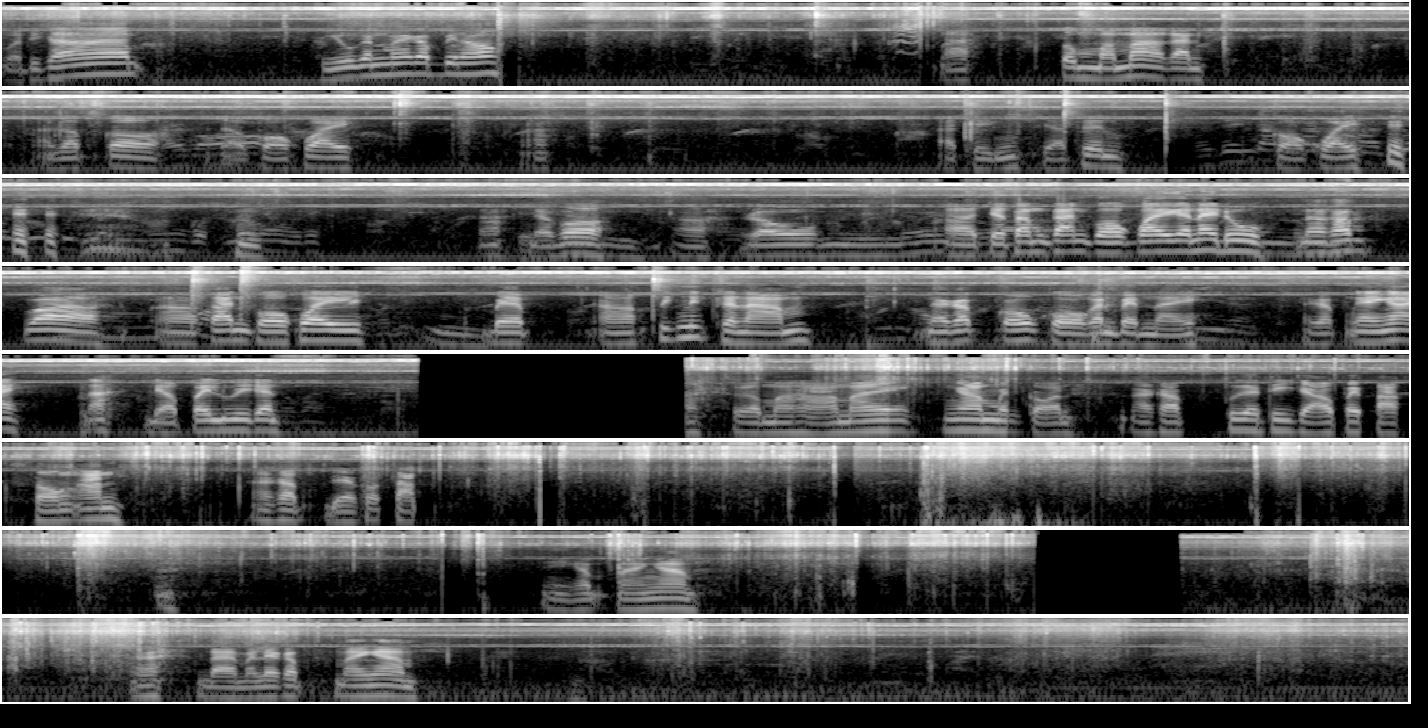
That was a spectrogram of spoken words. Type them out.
สวัสดีครับหิวกันไหมครับพี่น้องมาต้มมาม่ากันนะครับก็เดี๋ยวขอควายอะอาถิงเสียขึ้นก่อควายอะเดี๋ยวก็เราจะทำการก่อควายกันให้ดูนะครับ ว่าการก่อควายแบบปิกนิกสนามนะครับเขาก่อกันแบบไหนนะครับง่ายๆนะเดี๋ยวไปลุยกัน เรามาหาไม้งามกันก่อนนะครับ เพื่อที่จะเอาไปปักสองอันนะครับ เดี๋ยวก็ตัด นี่ครับไม้งามอะได้มาแล้วครับไม้งาม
